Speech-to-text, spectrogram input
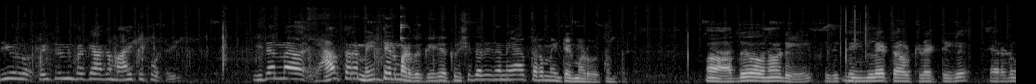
ನೀವು ಫಿಲ್ಟರ್ನ ಬಗ್ಗೆ ಆಗ ಮಾಹಿತಿ ಕೊಟ್ರಿ. ಇದನ್ನು ಯಾವ ಥರ ಮೇಂಟೈನ್ ಮಾಡಬೇಕು? ಈಗ ಕೃಷಿಕರು ಇದನ್ನು ಯಾವ ಥರ ಮೇಂಟೈನ್ ಮಾಡಬೇಕು ಅಂತ? ಹಾಂ ಅದು ನೋಡಿ ಇದಕ್ಕೆ ಇನ್ಲೆಟ್ ಔಟ್ಲೆಟ್ಟಿಗೆ ಎರಡು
